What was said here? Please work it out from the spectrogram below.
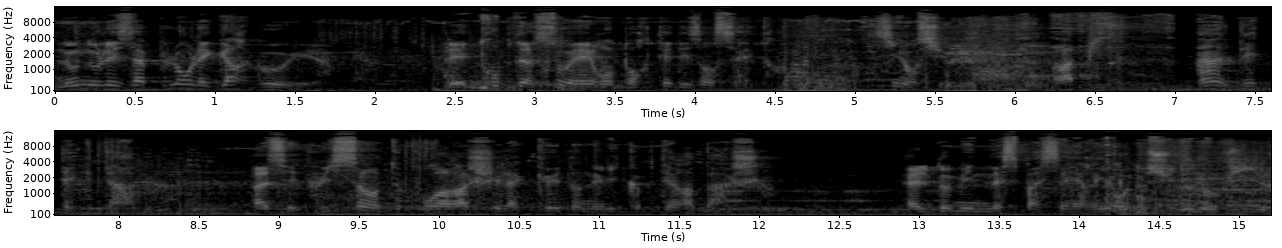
Nous nous les appelons les gargouilles. Les troupes d'assaut aéroportées des ancêtres. Silencieux, rapides, indétectables. Assez puissantes pour arracher la queue d'un hélicoptère Apache. Elles dominent l'espace aérien au-dessus de nos villes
